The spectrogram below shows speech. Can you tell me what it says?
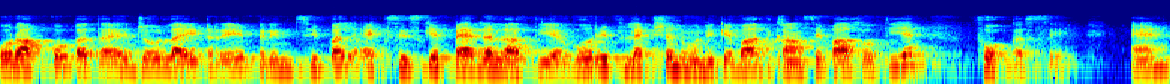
और आपको पता है, जो लाइट रे प्रिंसिपल एक्सिस के पैरल आती है, वो रिफ्लेक्शन होने के बाद कहाँ से पास होती है? फोकस से। एंड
